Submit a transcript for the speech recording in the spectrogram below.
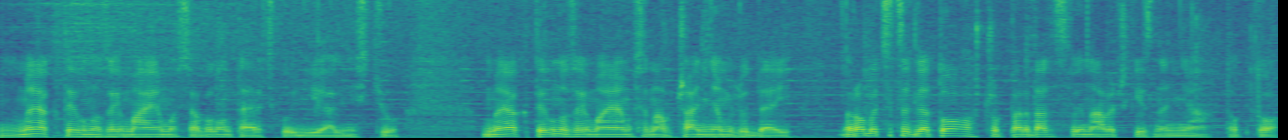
Ми активно займаємося волонтерською діяльністю. Ми активно займаємося навчанням людей. Робиться це для того, щоб передати свої навички і знання. Тобто,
